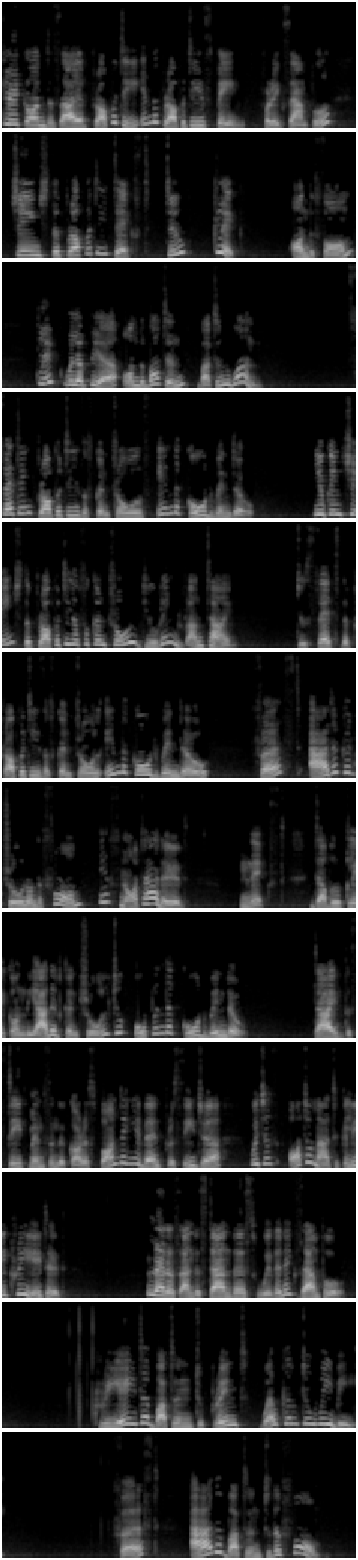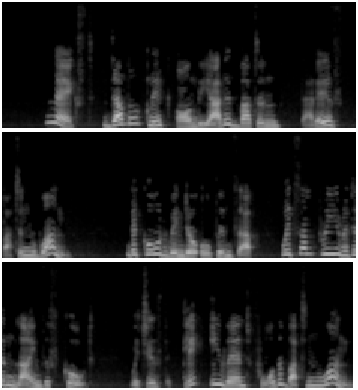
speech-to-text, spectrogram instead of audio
Click on desired property in the Properties pane. For example, change the property text to click. On the form, click will appear on the button button 1. Setting properties of controls in the code window. You can change the property of a control during runtime. To set the properties of control in the code window, first add a control on the form if not added. Next, double-click on the added control to open the code window. Type the statements in the corresponding event procedure which is automatically created. Let us understand this with an example. Create a button to print Welcome to VB. First, add a button to the form. Next, double-click on the added button, that is, button 1. The code window opens up with some pre-written lines of code, which is the click event for the button 1.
